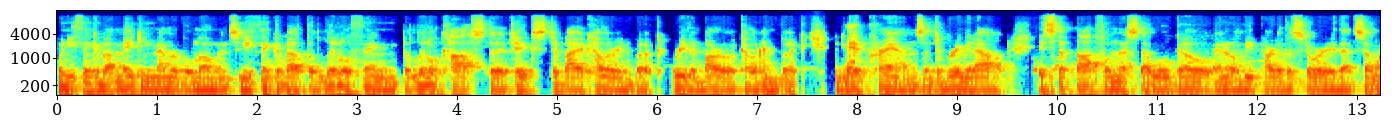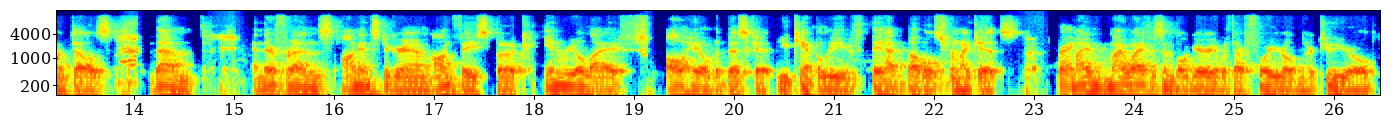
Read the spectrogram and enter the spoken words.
when you think about making memorable moments, and you think about the little thing, the little cost that it takes to buy a coloring book or even borrow a coloring book and to get crayons and to bring it out, it's the thoughtfulness that will go and it'll be part of the story that someone tells them and their friends on Instagram, on Facebook, in real life. All hail the biscuit! You can't believe they had bubbles for my kids. Right. My my wife is in Bulgaria with our four year old and our two year old.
